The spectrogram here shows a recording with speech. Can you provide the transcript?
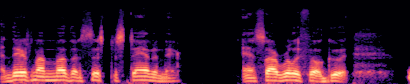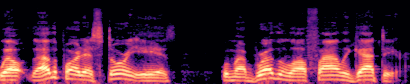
and there's my mother and sister standing there. And so I really felt good. Well, the other part of that story is when my brother in law finally got there,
